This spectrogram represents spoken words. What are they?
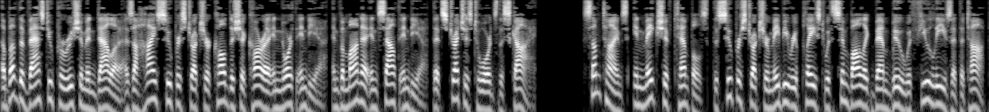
Above the Vastu Purusha Mandala is a high superstructure called the Shikara in North India, and Vimana in South India, that stretches towards the sky. Sometimes, in makeshift temples, the superstructure may be replaced with symbolic bamboo with few leaves at the top.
